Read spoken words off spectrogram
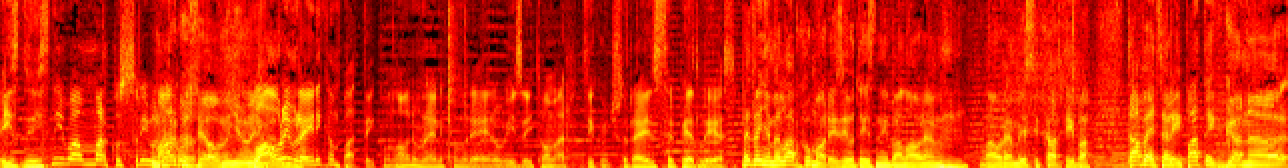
īstenībā Markus Rīvs. Markus jau viņu- viņu- Laurim Reinikam patika, un Laurim Reinikam ir Eirovīzija tomēr, cik viņš reizes ir piedalījies. Bet viņam ir laba humora izjūta īstenībā. Laurēm, mm. Laurēm viss ir kārtībā. Tāpēc arī patīk gan, uh,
